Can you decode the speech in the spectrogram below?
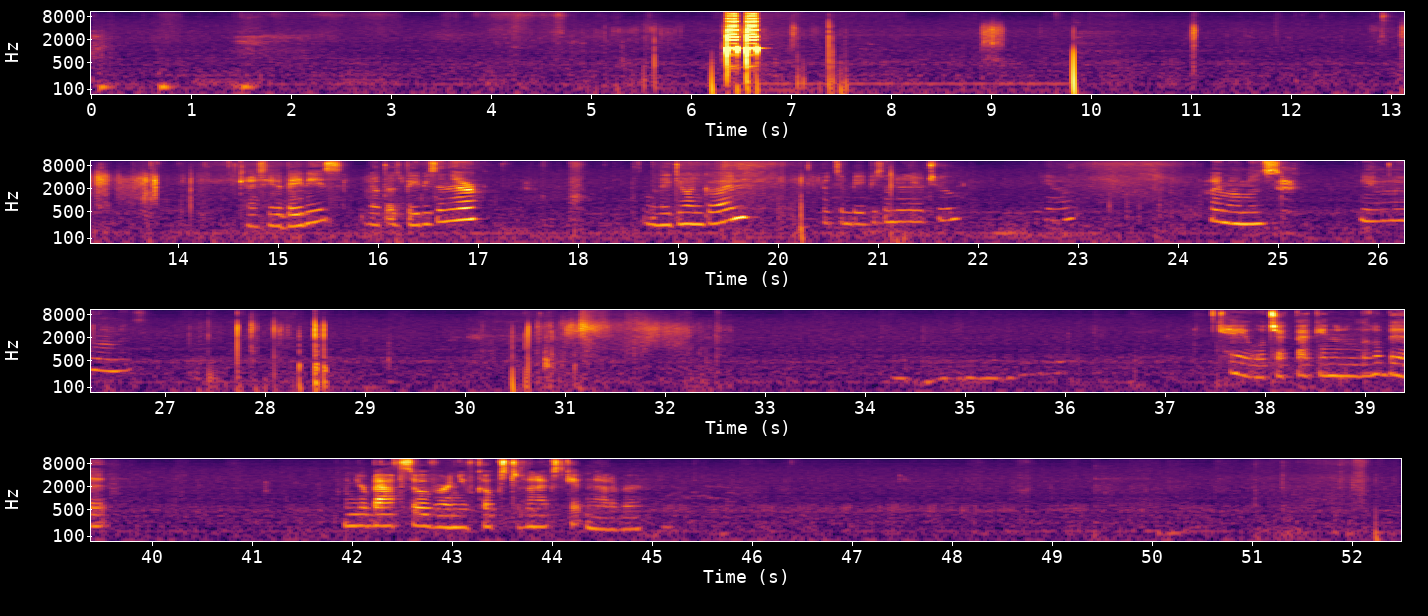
Can I see the babies? You got those babies in there? Are they doing good? Got some babies under there too? Hi, mamas. Yeah, hi, mamas. Okay, we'll check back in in a little bit. When your bath's over and you've coaxed the next kitten out of her.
